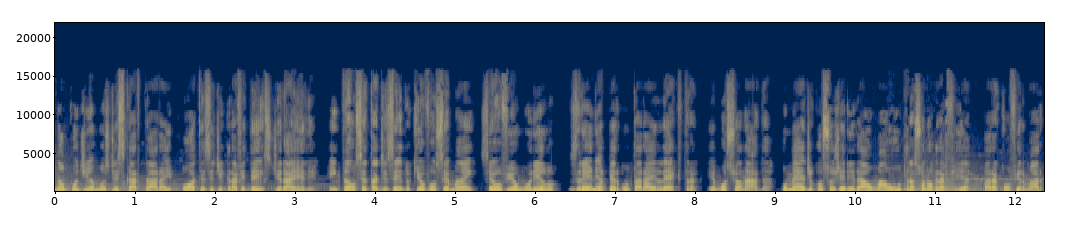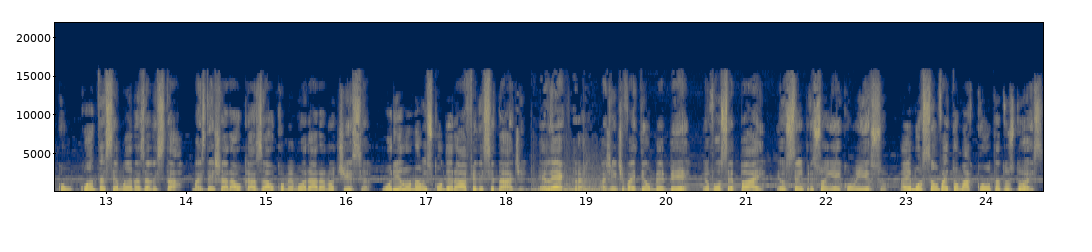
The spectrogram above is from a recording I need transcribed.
não podíamos descartar a hipótese de gravidez, dirá ele. Então você tá dizendo que eu vou ser mãe? Você ouviu, Murilo? Zrenia perguntará a Electra, emocionada. O médico sugerirá uma ultrassonografia para confirmar com quantas semanas ela está, mas deixará o casal comemorar a notícia. Murilo não esconderá a felicidade. Electra, a gente vai ter um bebê. Eu vou ser pai. Eu sempre sonhei com isso. A emoção vai tomar conta dos dois.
